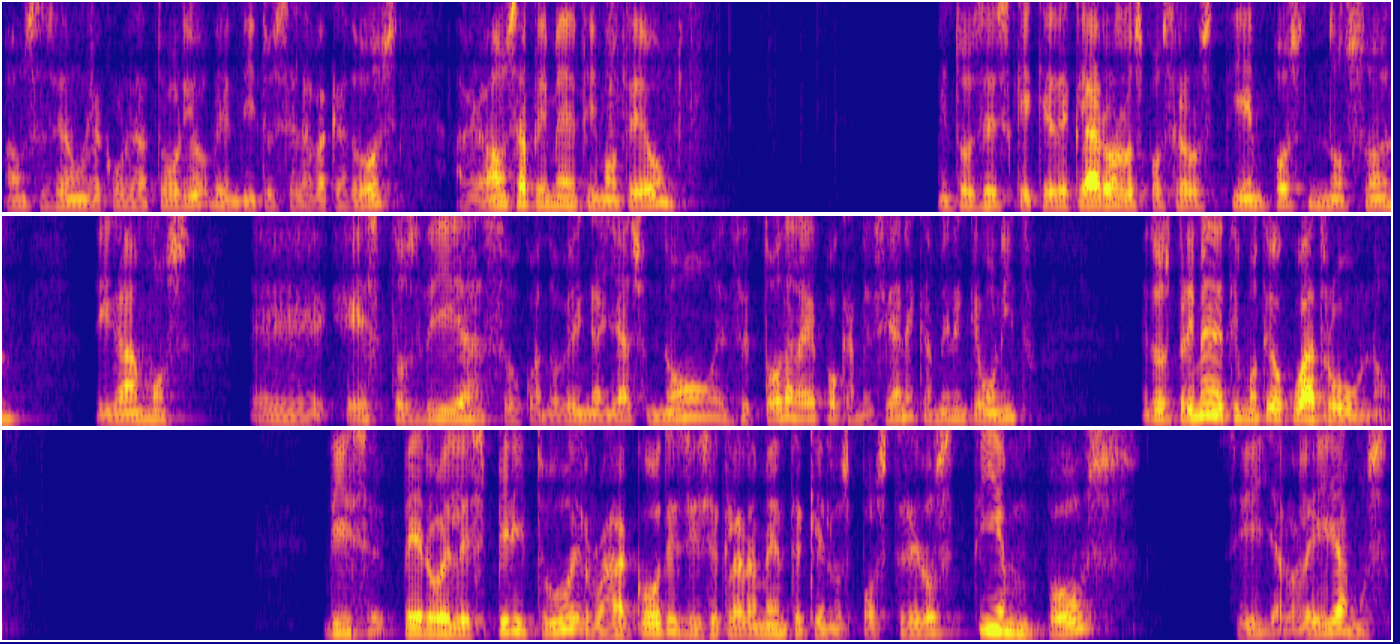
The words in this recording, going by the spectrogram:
vamos a hacer un recordatorio, bendito es el abacados. A ver, vamos a 1 Timoteo. Entonces, que quede claro, los postreros tiempos no son, digamos, eh, estos días o cuando venga Yahshua, no, es de toda la época mesiánica, miren qué bonito. Entonces, 1 Timoteo 4.1 dice, pero el Espíritu, el Rahakodes, dice claramente que en los postreros tiempos, Sí, ya lo leíamos.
